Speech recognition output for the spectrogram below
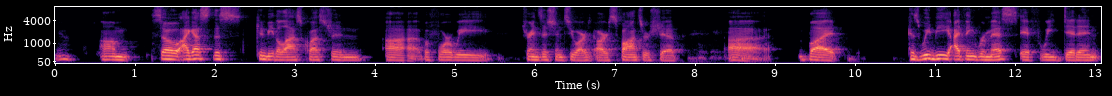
Yeah. Um so i guess this can be the last question uh before we transition to our our sponsorship uh but because we'd be i think remiss if we didn't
